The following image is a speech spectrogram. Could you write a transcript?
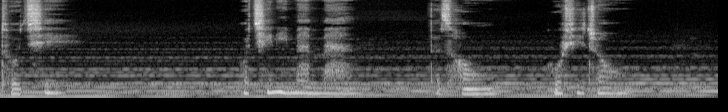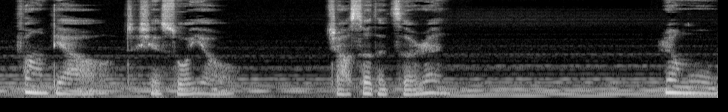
吐气，我请你慢慢的从呼吸中放掉这些所有角色的责任、任务，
